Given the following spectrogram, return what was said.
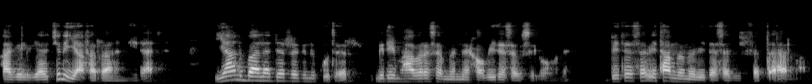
አገልጋዮችን እያፈራን እንሄዳለን። ያን ባላደረግን ቁጥር እንግዲህ ማህበረሰብ መነሻው ቤተሰብ ስለሆነ ቤተሰብ የታመመ ቤተሰብ ይፈጠራል ማለት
